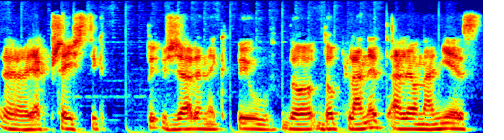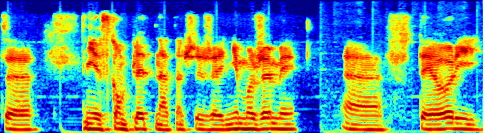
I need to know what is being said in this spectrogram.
e, jak przejść z tych ziarenek pyłu do, do planet, ale ona nie jest, e, nie jest kompletna. Znaczy, że nie możemy e, w teorii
